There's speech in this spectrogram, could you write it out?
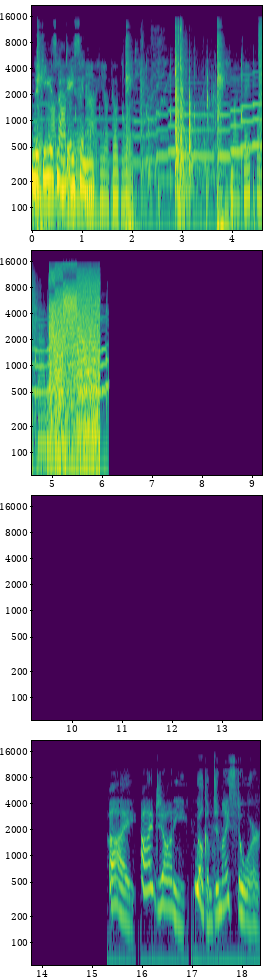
Nikki is not a sinner. Hi, I'm Johnny. Welcome to my store.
